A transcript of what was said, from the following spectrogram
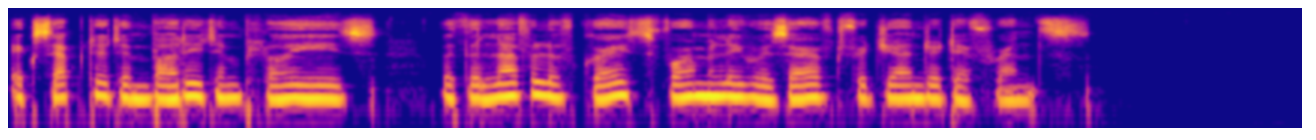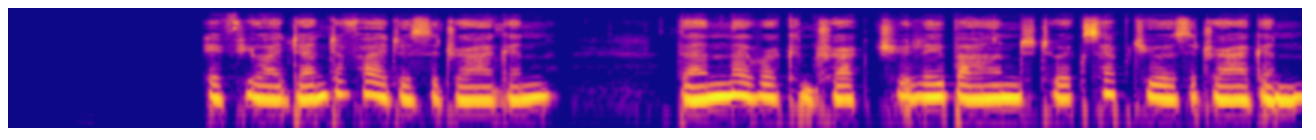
accepted embodied employees with the level of grace formerly reserved for gender difference. If you identified as a dragon, then they were contractually bound to accept you as a dragon,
